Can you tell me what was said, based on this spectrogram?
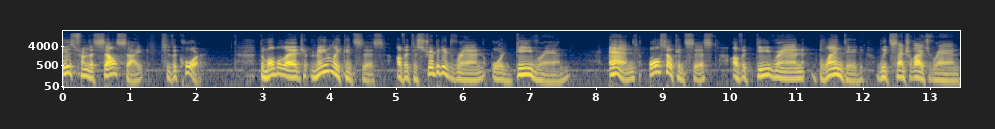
is from the cell site to the core. The mobile edge mainly consists of a distributed RAN or DRAN and also consists of a DRAN blended with centralized RAN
